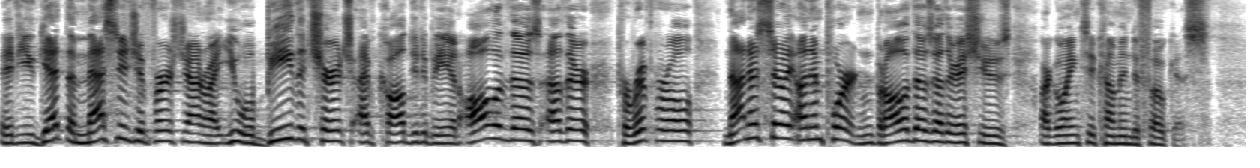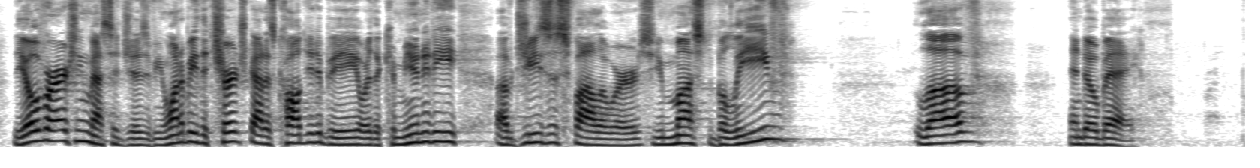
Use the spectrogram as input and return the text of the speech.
If you get the message of First John right, you will be the church I've called you to be. And all of those other peripheral, not necessarily unimportant, but all of those other issues are going to come into focus. The overarching message is if you want to be the church God has called you to be, or the community of Jesus followers, you must believe, love, and obey.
